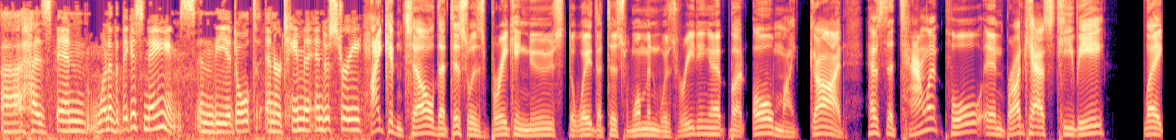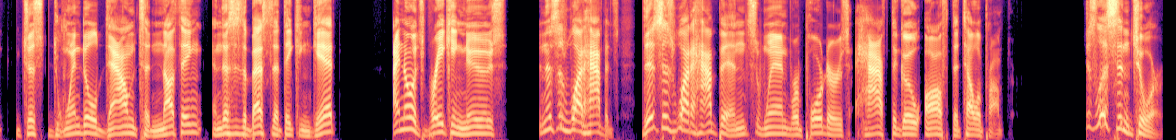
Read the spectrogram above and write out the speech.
uh, has been one of the biggest names in the adult entertainment industry. I can tell that this was breaking news the way that this woman was reading it, but oh my God, has the talent pool in broadcast TV like just dwindled down to nothing? And this is the best that they can get? I know it's breaking news, and this is what happens. This is what happens when reporters have to go off the teleprompter. Just listen to her.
